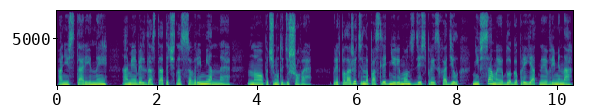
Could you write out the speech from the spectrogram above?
Они старинные, а мебель достаточно современная, но почему-то дешевая. Предположительно, последний ремонт здесь происходил не в самые благоприятные времена.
